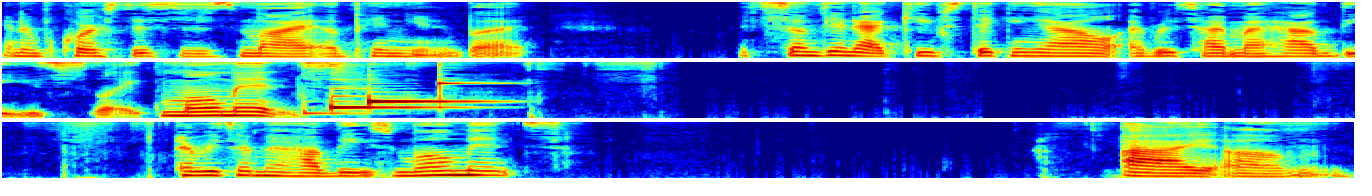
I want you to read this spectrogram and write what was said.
And of course, this is my opinion, but it's something that keeps sticking out every time I have these like moments. Every time I have these moments, I um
